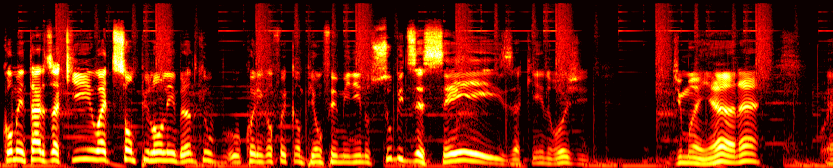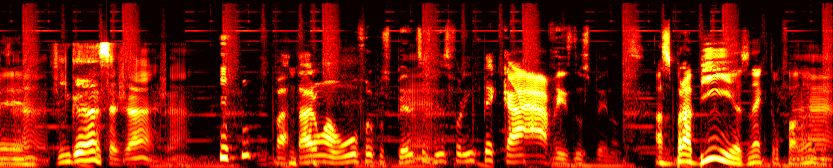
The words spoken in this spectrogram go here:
Comentários aqui, o Edson Pilon lembrando que o, o Coringão foi campeão feminino sub-16 aqui hoje de manhã, né? Pois é. é. Vingança já, já. Empataram a um, foi pros pênaltis, é. as meninas foram impecáveis nos pênaltis. As brabinhas, né, que estão falando. É,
